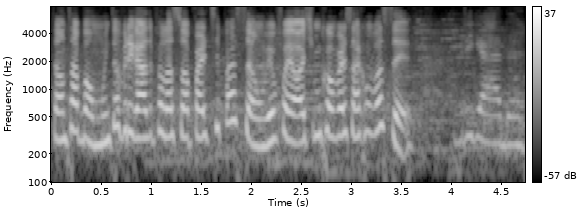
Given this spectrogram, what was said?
Então tá bom, muito obrigada pela sua participação, viu? Foi ótimo conversar com você. Obrigada.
